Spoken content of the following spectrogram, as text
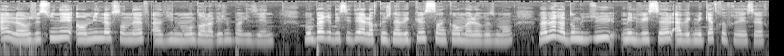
Alors, je suis née en 1909 à Villemont, dans la région parisienne. Mon père est décédé alors que je n'avais que 5 ans, malheureusement. Ma mère a donc dû m'élever seule avec mes quatre frères et sœurs.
